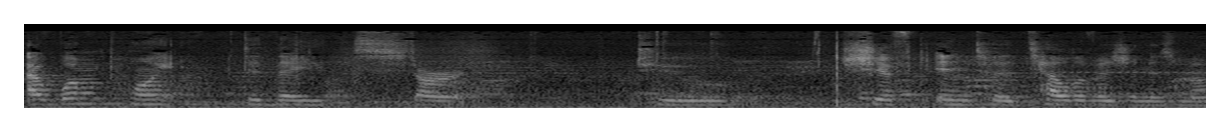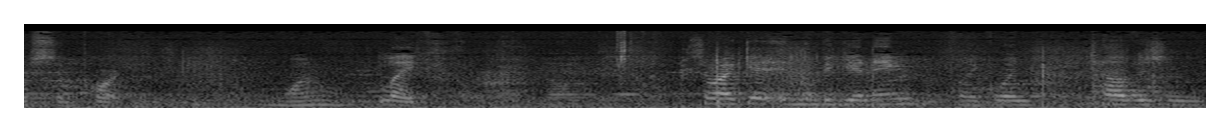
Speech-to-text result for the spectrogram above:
at one point did they start to shift into television is most important? One Like, so I get in the beginning, like when television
